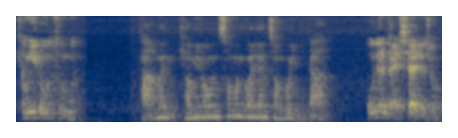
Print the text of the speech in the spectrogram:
경이로운 소문. 다음은 경이로운 소문 관련 정보입니다. 오늘 날씨 알려줘.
